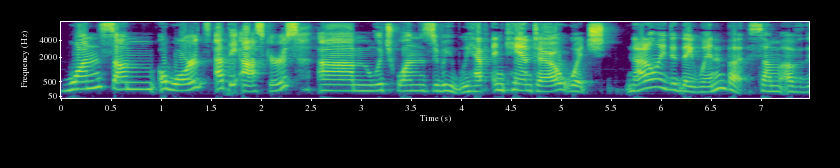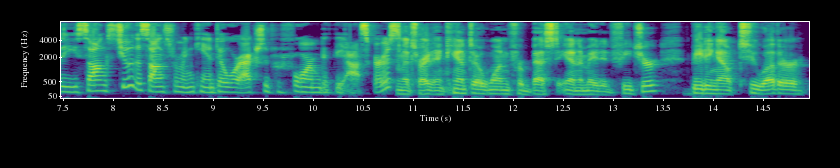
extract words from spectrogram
won some awards at the Oscars. Um, which ones do we we have Encanto, which not only did they win, but some of the songs, two of the songs from Encanto were actually performed at the Oscars. That's right. Encanto won for Best Animated Feature, beating out two other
